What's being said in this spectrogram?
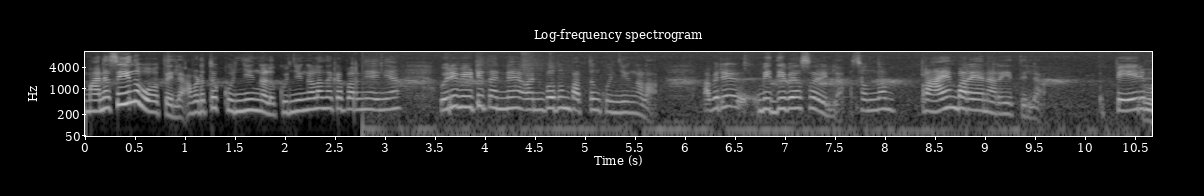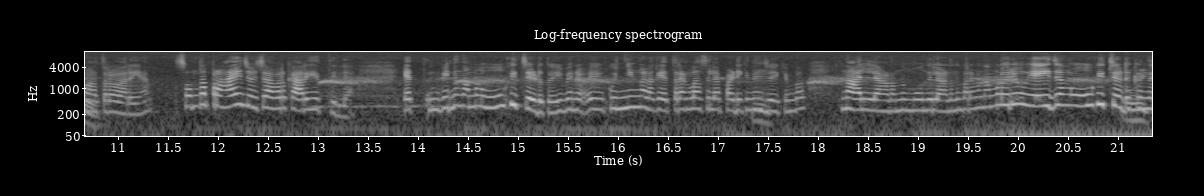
മനസ്സിൽ നിന്ന് പോകത്തില്ല. അവിടുത്തെ കുഞ്ഞുങ്ങൾ കുഞ്ഞുങ്ങളെന്നൊക്കെ പറഞ്ഞു കഴിഞ്ഞാൽ ഒരു വീട്ടിൽ തന്നെ ഒൻപതും പത്തും കുഞ്ഞുങ്ങളാണ് അവർ വിദ്യാഭ്യാസമില്ല. സ്വന്തം പ്രായം പറയാൻ അറിയത്തില്ല. പേര് മാത്രം അറിയാം. സ്വന്തം പ്രായം ചോദിച്ചാൽ അവർക്ക് അറിയത്തില്ല. പിന്നെ നമ്മൾ ഊഹിച്ചെടുക്കും. ഇവന് കുഞ്ഞുങ്ങളൊക്കെ എത്രാം ക്ലാസ്സിലാണ് പഠിക്കുന്നതെന്ന് ചോദിക്കുമ്പോൾ നാലിലാണെന്ന് മൂന്നിലാണെന്ന് പറയുമ്പോൾ നമ്മളൊരു ഏജ് അങ്ങ് ഊഹിച്ചെടുക്കുന്ന.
